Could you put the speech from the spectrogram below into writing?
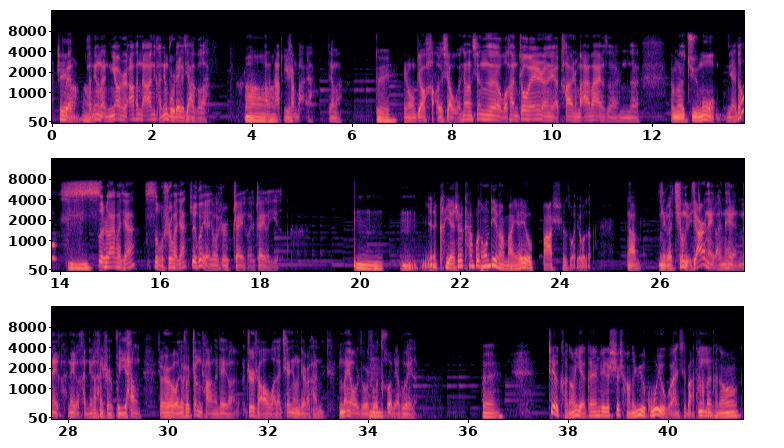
这样对肯定的。你要是阿凡达，你肯定不是这个价格啊，阿凡啊达，比上百啊，对吗？对，那种比较好的效果，像现在我看周围人也看什么 IMAX 啊什么的，什么剧目也都四十来块钱，四五十块钱，最贵也就是这个这个意思。嗯嗯，也看也是看不同地方吧，也有八十左右的。那那个情侣间儿那个那个那个那个肯定是不一样的。就是说我就说正常的这个，至少我在天津这边看没有就是说嗯特别贵的。对，这个可能也跟这个市场的预估有关系吧。他们嗯可能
